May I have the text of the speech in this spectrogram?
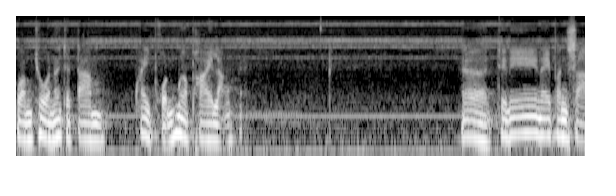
ความชั่วนั้นจะตามให้ผลเมื่อภายหลังเออทีนี้ในพรรษา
